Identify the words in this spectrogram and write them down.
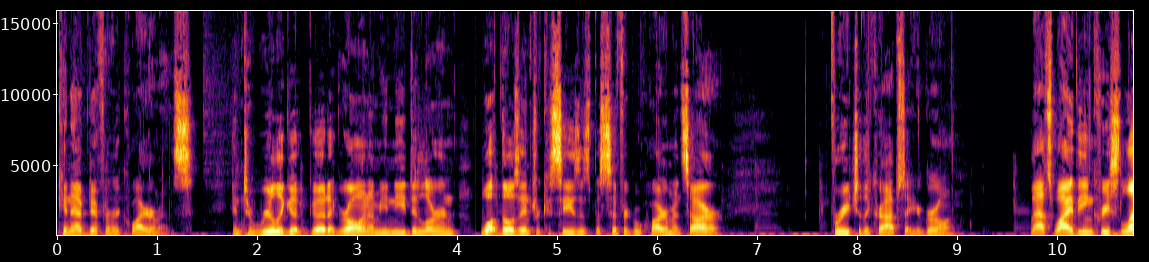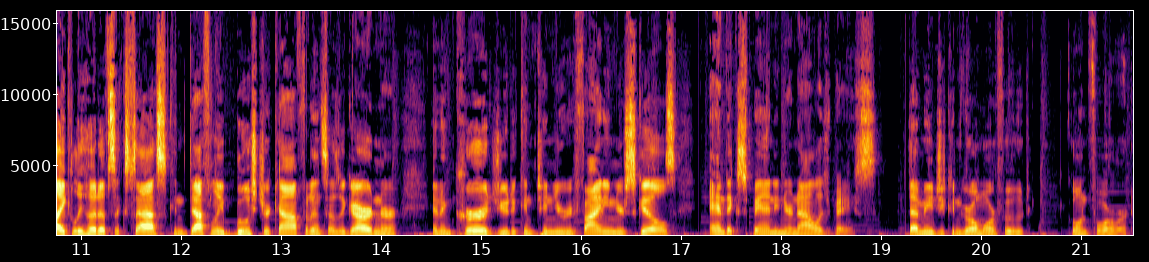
can have different requirements. And to really get good at growing them, you need to learn what those intricacies and specific requirements are for each of the crops that you're growing. That's why the increased likelihood of success can definitely boost your confidence as a gardener and encourage you to continue refining your skills and expanding your knowledge base. That means you can grow more food going forward.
